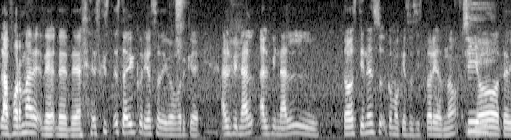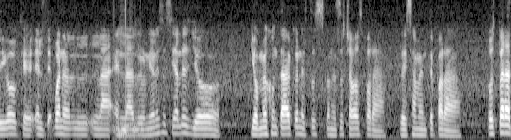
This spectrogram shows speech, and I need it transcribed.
la forma de, es que está bien curioso digo porque al final al final todos tienen como que sus historias no sí. yo te digo que el, bueno en, la, en, las reuniones sociales yo yo me juntaba con estos con estos chavos para precisamente para pues para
